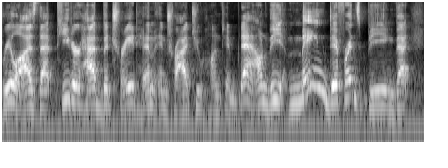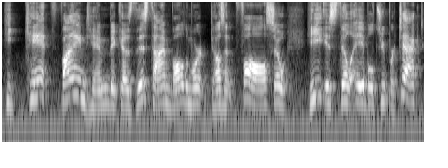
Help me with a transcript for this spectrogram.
realized that Peter had betrayed him and tried to hunt him down, the main difference being that he can't find him because this time Voldemort doesn't fall, so he is still able to protect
